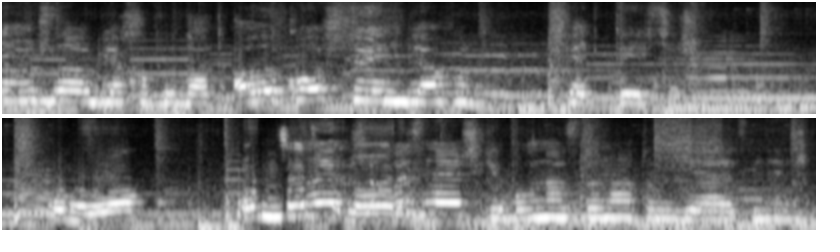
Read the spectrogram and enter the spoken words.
Неможливо бляха продати, але коштує він бляха 5 тисяч. Ого. Це Ну, якщо без знижки, бо в нас донатом є знижка.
